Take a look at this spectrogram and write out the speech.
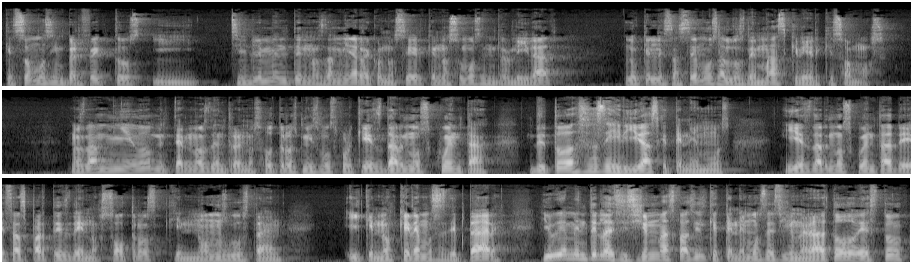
que somos imperfectos y simplemente nos da miedo reconocer que no somos en realidad lo que les hacemos a los demás creer que somos. Nos da miedo meternos dentro de nosotros mismos porque es darnos cuenta de todas esas heridas que tenemos y es darnos cuenta de esas partes de nosotros que no nos gustan y que no queremos aceptar. Y obviamente la decisión más fácil que tenemos es ignorar todo esto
